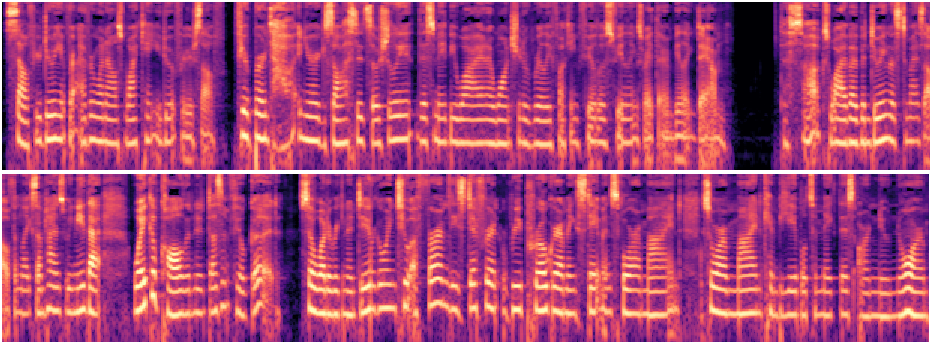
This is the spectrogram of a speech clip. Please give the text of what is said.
self. You're doing it for everyone else. Why can't you do it for yourself? If you're burnt out and you're exhausted socially, this may be why. And I want you to really fucking feel those feelings right there and be like, damn, this sucks. Why have I been doing this to myself? And like sometimes we need that wake up call and it doesn't feel good. So what are we going to do? We're going to affirm these different reprogramming statements for our mind so our mind can be able to make this our new norm,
